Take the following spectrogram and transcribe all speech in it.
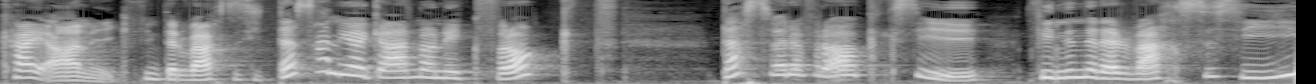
keine Ahnung. Ich finde erwachsen sein, das habe ich ja gar noch nicht gefragt. Das wäre eine Frage gewesen. Finden ihr erwachsen sein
